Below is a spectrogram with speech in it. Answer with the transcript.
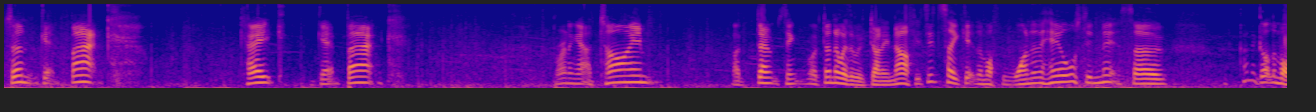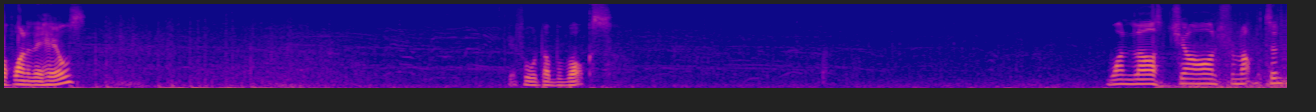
Upton, get back. Cake, get back. Running out of time. I don't think, I don't know whether we've done enough. It did say get them off one of the hills, didn't it? So, we've kind of got them off one of the hills. Get forward bubble box. One last charge from Upton.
